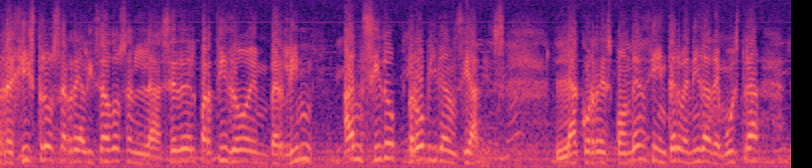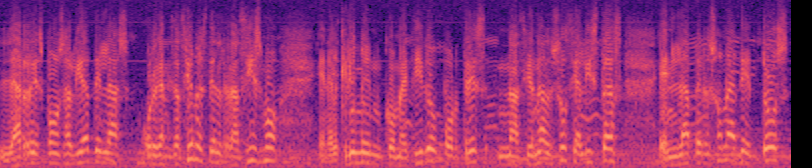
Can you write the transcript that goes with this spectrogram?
registros realizados en la sede del partido en Berlín han sido providenciales. La correspondencia intervenida demuestra la responsabilidad de las organizaciones del racismo en el crimen cometido por tres nacionalsocialistas en la persona de dos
